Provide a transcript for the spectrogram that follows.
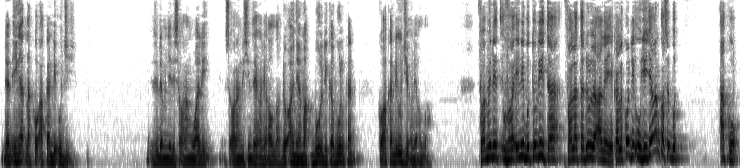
Dan ingatlah kau akan diuji. Sudah menjadi seorang wali, seorang dicintai oleh Allah, doanya makbul dikabulkan kau akan diuji oleh Allah. Fa ini butulita fala tadulla alayya. Kalau kau diuji jangan kau sebut aku.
